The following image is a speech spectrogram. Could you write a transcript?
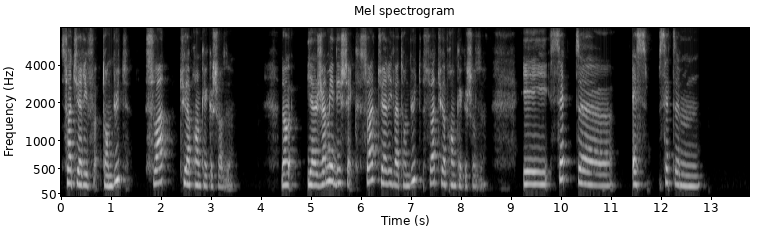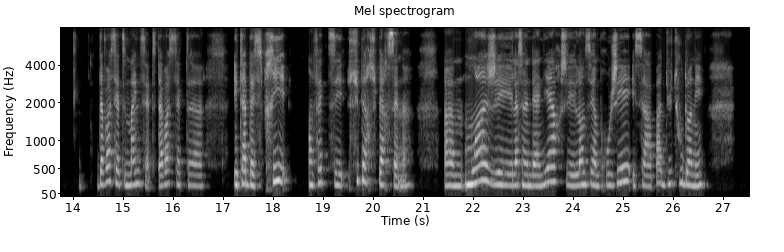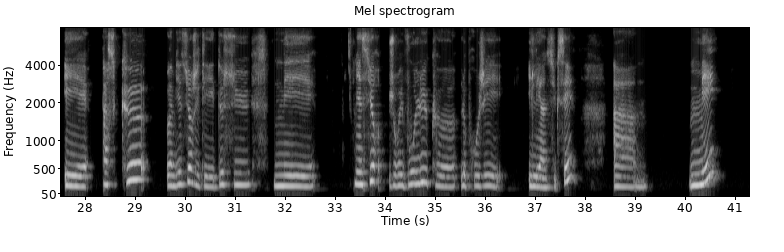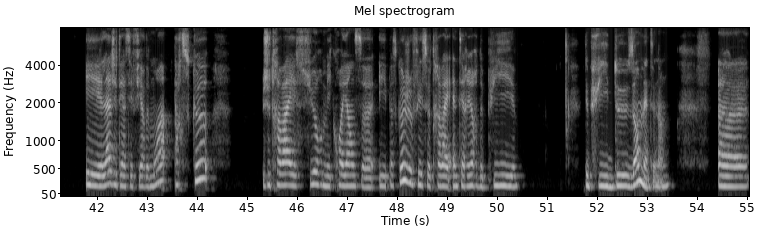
soit tu arrives à ton but, soit tu apprends quelque chose. Donc, il n'y a jamais d'échec. Soit tu arrives à ton but, soit tu apprends quelque chose. Et cette euh, cette euh, d'avoir cette mindset, d'avoir cette euh, état d'esprit, en fait, c'est super super saine. Euh, moi, j'ai la semaine dernière, j'ai lancé un projet et ça a pas du tout donné. Et parce que, bien sûr, j'étais dessus, mais bien sûr, j'aurais voulu que le projet il ait un succès. Euh, mais et là, j'étais assez fière de moi parce que je travaille sur mes croyances euh, et parce que je fais ce travail intérieur depuis depuis deux ans maintenant. Euh,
